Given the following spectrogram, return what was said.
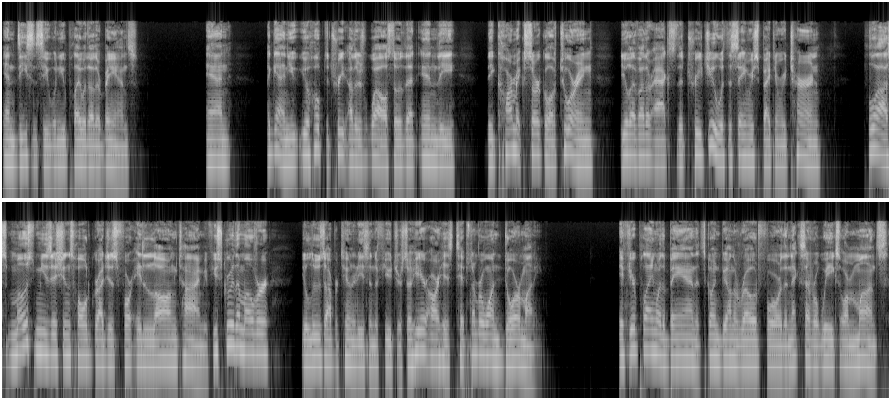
and decency when you play with other bands. And again, you, you hope to treat others well so that in the the karmic circle of touring, you'll have other acts that treat you with the same respect in return. Plus, most musicians hold grudges for a long time. If you screw them over, you'll lose opportunities in the future. So here are his tips. Number one, door money. If you're playing with a band that's going to be on the road for the next several weeks or months,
